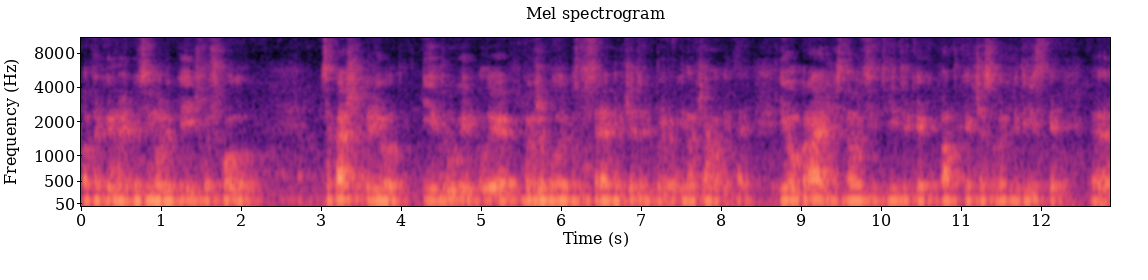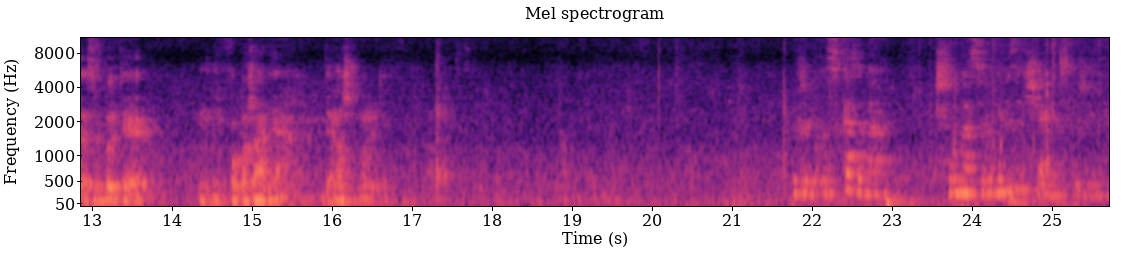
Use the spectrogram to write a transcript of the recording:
отакими, як оці малюки, йшли в школу. Це перший період. І другий, коли ви вже були безпосередньо вчителькою і навчали дітей. І опираючись на оці дві таких, два таких часових відрізки, е, зробити побажання для наших малюків. Уже було сказано, що у нас сьогодні незвичайне служіння.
